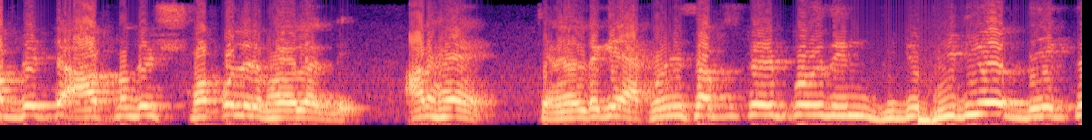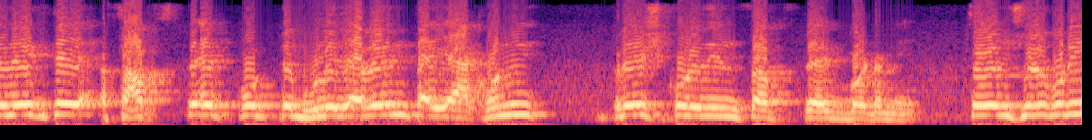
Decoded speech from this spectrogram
আপডেটটা আপনাদের সকলের ভালো লাগবে। আর হ্যাঁ চ্যানেলটাকে এখনই সাবস্ক্রাইব করে দিন। ভিডিও দেখতে দেখতে সাবস্ক্রাইব করতে ভুলে যাবেন, তাই এখনই প্রেস করে দিন সাবস্ক্রাইব বাটনে চলুন শুরু করি।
